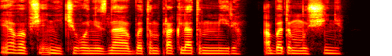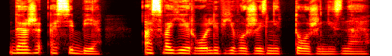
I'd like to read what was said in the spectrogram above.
Я вообще ничего не знаю об этом проклятом мире, об этом мужчине, даже о себе, о своей роли в его жизни тоже не знаю.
